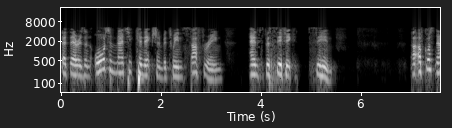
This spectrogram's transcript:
that there is an automatic connection between suffering and specific sin. Uh, of course, now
